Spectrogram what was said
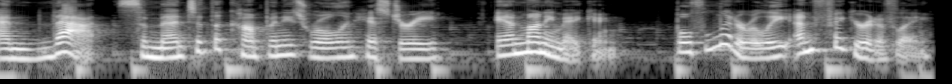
And that cemented the company's role in history and money making both literally and figuratively.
